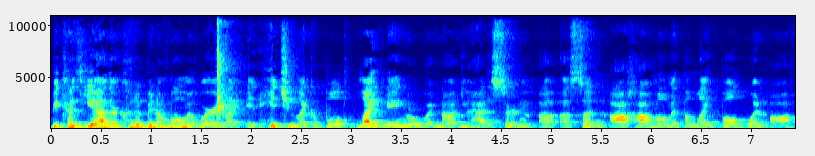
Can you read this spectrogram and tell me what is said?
because yeah there could have been a moment where like it hit you like a bolt of lightning or whatnot. You had a certain uh, a sudden aha moment. The light bulb went off.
